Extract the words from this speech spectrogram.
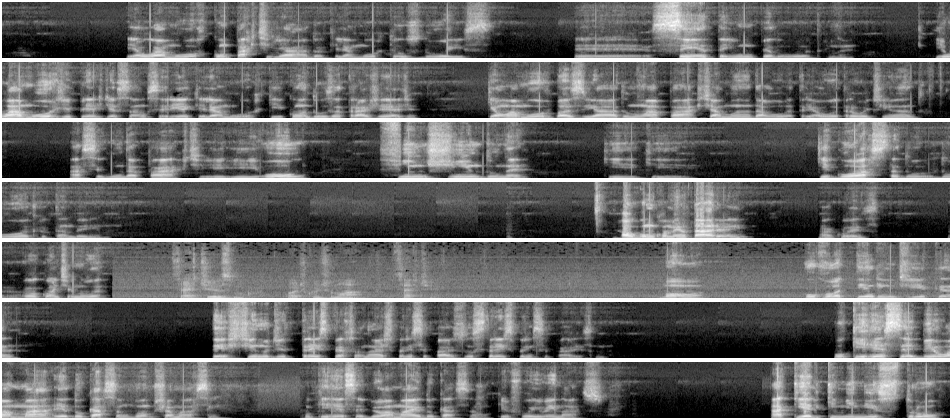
É o amor compartilhado, aquele amor que os dois é, sentem um pelo outro. Né? E o amor de perdição seria aquele amor que conduz à tragédia, que é um amor baseado numa parte amando a outra e a outra odiando a segunda parte, e, ou fingindo né, que, que, que gosta do, do outro também. Algum comentário, hein? Uma coisa? Ou continua? Certíssimo. Pode continuar. Certinho. Bom, o roteiro indica destino de três personagens principais, os três principais. Né? O que recebeu a má educação, vamos chamar assim. O que recebeu a má educação, que foi o Inácio. Aquele que ministrou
